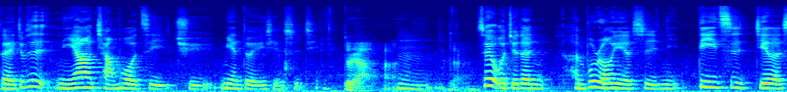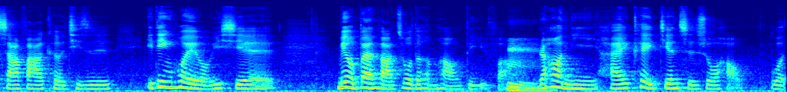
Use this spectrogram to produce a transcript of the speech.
对，就是你要强迫自己去面对一些事情，对啊，嗯，对，所以我觉得很不容易的是，你第一次接了沙发课，其实一定会有一些没有办法做得很好的地方，嗯，然后你还可以坚持说好，我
